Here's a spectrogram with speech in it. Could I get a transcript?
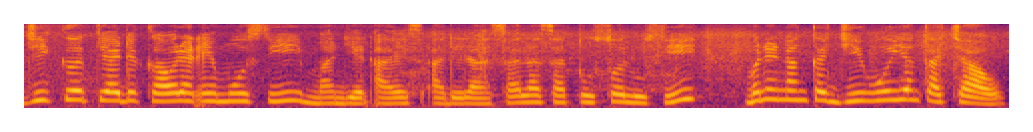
Jika tiada kawalan emosi, mandian ais adalah salah satu solusi menenangkan jiwa yang kacau.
